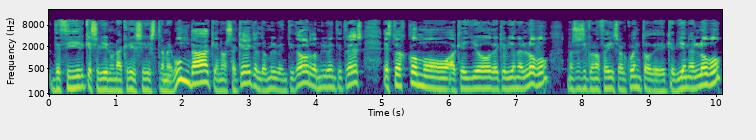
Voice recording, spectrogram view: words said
decir que se viene una crisis tremebunda, que no sé qué, que el 2022, 2023, esto es como aquello de que viene el lobo, no sé si conocéis el cuento de que viene el lobo,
